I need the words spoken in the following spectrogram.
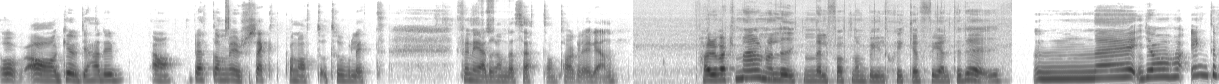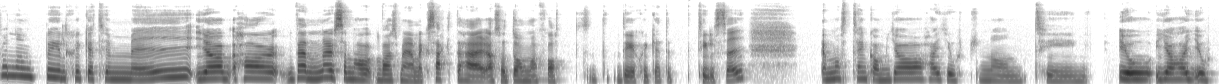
och, Ja, gud, jag hade ja, bett om ursäkt på något otroligt förnedrande sätt antagligen. Har du varit med om något liknande eller fått någon bild skickad fel till dig? Mm, Nej, jag har inte fått någon bild skickad till mig. Jag har vänner som har varit med om exakt det här, alltså att de har fått det skickat till sig. Jag måste tänka om jag har gjort någonting. Jo, jag har gjort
